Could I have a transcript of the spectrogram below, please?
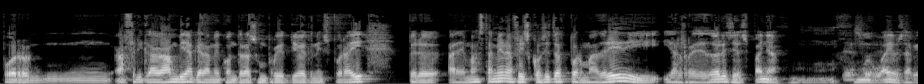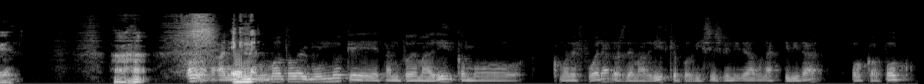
por mm, África, Gambia, que ahora me contarás un proyecto que tenéis por ahí, pero además también hacéis cositas por Madrid y, y alrededores de España. Mm, Eso Muy es, guay, o sea que... Ajá. En- animo a todo el mundo que tanto de Madrid como, como de fuera, los de Madrid, que podéis venir a alguna actividad poco a poco,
